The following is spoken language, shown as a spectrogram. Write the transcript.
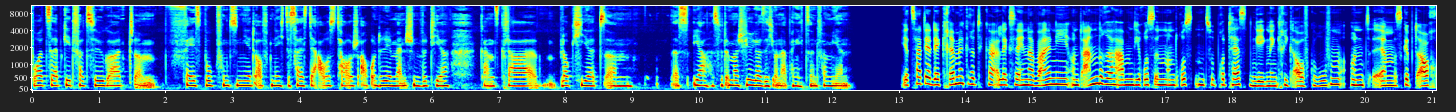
WhatsApp geht verzögert, ähm, Facebook funktioniert oft nicht. Das heißt, der Austausch auch unter den Menschen wird hier ganz klar blockiert. Das, ja, es wird immer schwieriger, sich unabhängig zu informieren. Jetzt hat ja der Kreml-Kritiker Alexei Nawalny und andere haben die Russinnen und Russen zu Protesten gegen den Krieg aufgerufen. Und ähm, es gibt auch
